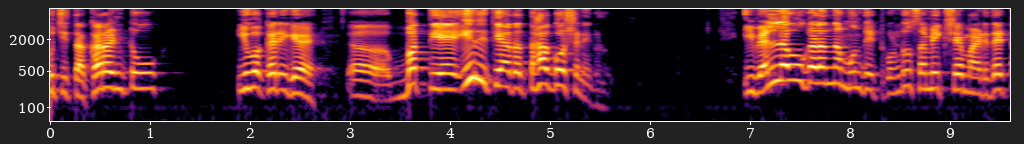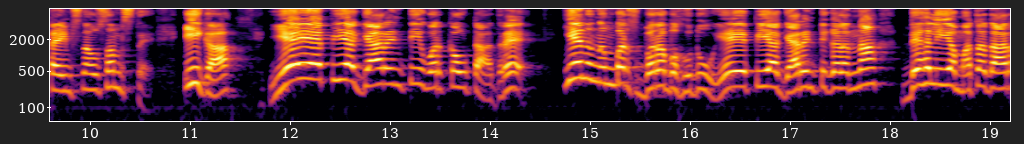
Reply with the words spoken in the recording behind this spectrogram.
ಉಚಿತ ಕರೆಂಟು ಯುವಕರಿಗೆ ಭತ್ಯೆ ಈ ರೀತಿಯಾದಂತಹ ಘೋಷಣೆಗಳು. ಇವೆಲ್ಲವುಗಳನ್ನು ಮುಂದಿಟ್ಕೊಂಡು ಸಮೀಕ್ಷೆ ಮಾಡಿದೆ ಟೈಮ್ಸ್ ನಾವು ಸಂಸ್ಥೆ. ಈಗ ಎ ಎ ಪಿಯ ಗ್ಯಾರಂಟಿ ವರ್ಕೌಟ್ ಆದರೆ ಏನು ನಂಬರ್ಸ್ ಬರಬಹುದು? ಎ ಪಿಯ ಗ್ಯಾರಂಟಿಗಳನ್ನು ದೆಹಲಿಯ ಮತದಾರ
